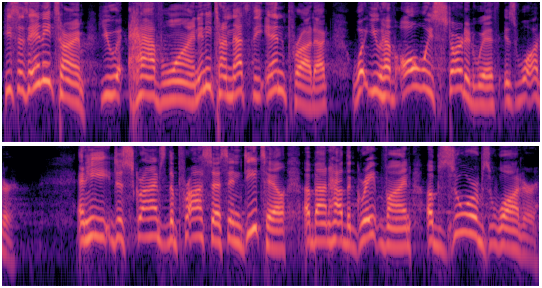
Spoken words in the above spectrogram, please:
He says, anytime you have wine, anytime that's the end product, what you have always started with is water. And he describes the process in detail about how the grapevine absorbs water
